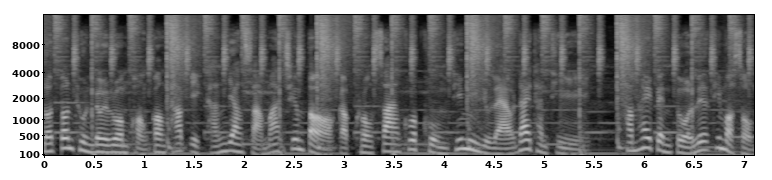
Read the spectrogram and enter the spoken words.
ลดต้นทุนโดยรวมของกองทัพอีกทั้งยังสามารถเชื่อมต่อกับโครงสร้างควบคุมที่มีอยู่แล้วได้ทันทีทำให้เป็นตัวเลือกที่เหมาะสม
